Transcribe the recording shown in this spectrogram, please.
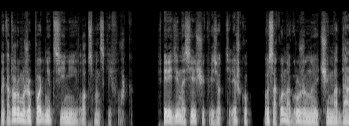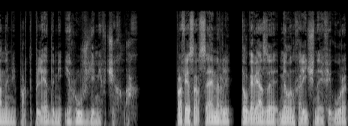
на котором уже поднят синий лоцманский флаг. Впереди носильщик везет тележку, высоко нагруженную чемоданами, портпледами и ружьями в чехлах. Профессор Сэмерли, долговязая меланхоличная фигура,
